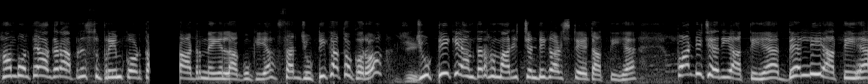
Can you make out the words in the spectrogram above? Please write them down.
हम बोलते हैं अगर आपने सुप्रीम कोर्ट का ऑर्डर नहीं लागू किया सर जूटी का तो करो। जूटी के अंदर हमारी चंडीगढ़ स्टेट आती है। पांडिचेरी आती है, दिल्ली आती है,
